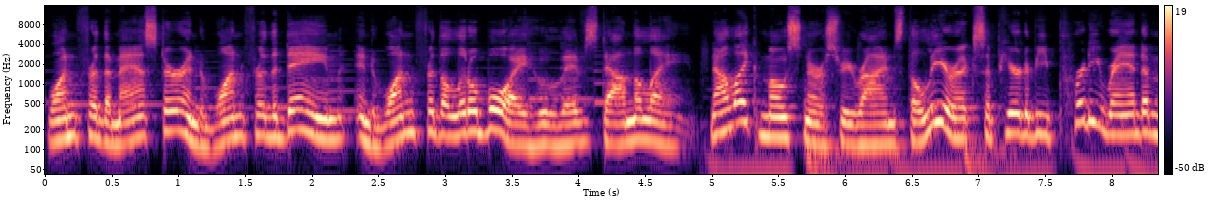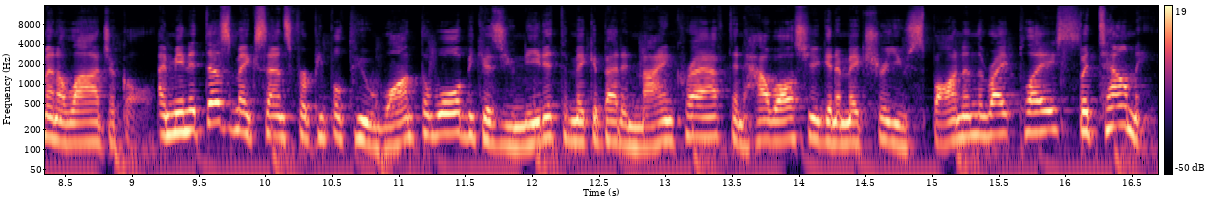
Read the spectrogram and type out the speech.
One for the master, and one for the dame, and one for the little boy who lives down the lane. Now, like most nursery rhymes, the lyrics appear to be pretty random and illogical. I mean, it does make sense for people to want the wool because you need it to make a bed in Minecraft, and how else are you gonna make sure you spawn in the right place? But tell me,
